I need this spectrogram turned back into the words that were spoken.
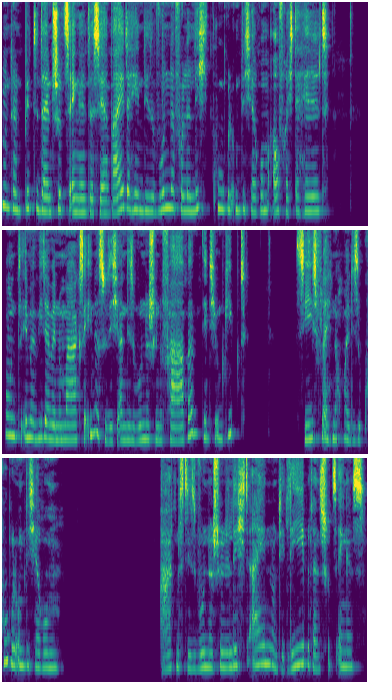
Und dann bitte deinen Schutzengel, dass er weiterhin diese wundervolle Lichtkugel um dich herum aufrechterhält. Und immer wieder, wenn du magst, erinnerst du dich an diese wunderschöne Farbe, die dich umgibt. Siehst vielleicht nochmal diese Kugel um dich herum. Atmest dieses wunderschöne Licht ein und die Liebe deines Schutzengels.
